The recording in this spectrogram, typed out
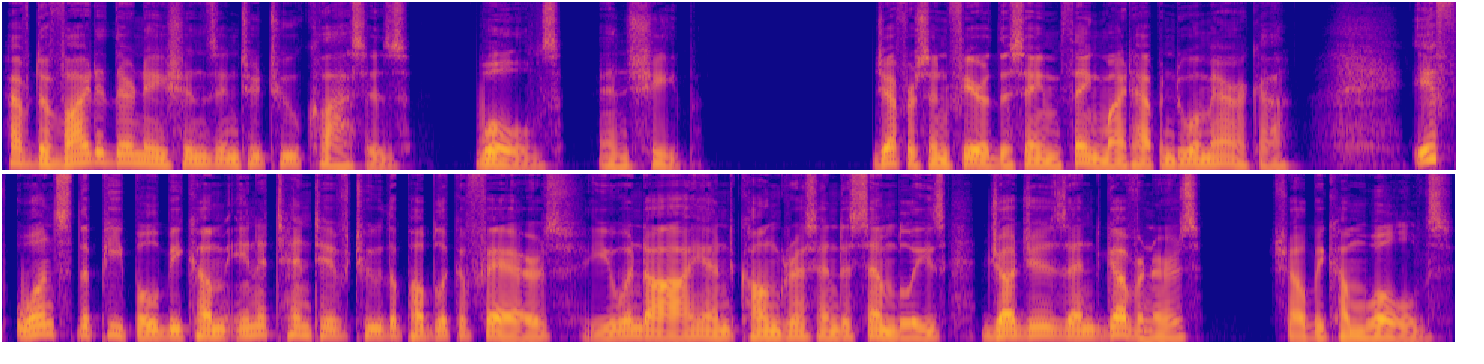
have divided their nations into two classes wolves and sheep. Jefferson feared the same thing might happen to America. If once the people become inattentive to the public affairs, you and I and Congress and assemblies, judges and governors, shall become wolves.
